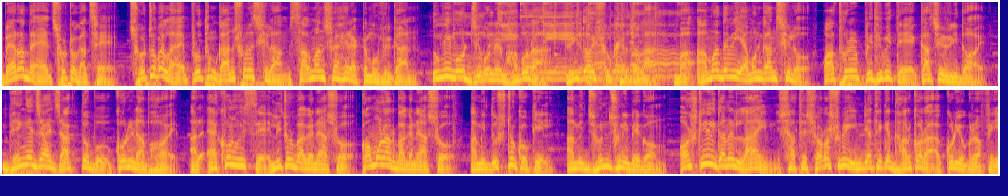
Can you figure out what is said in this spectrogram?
বেড়া দেয় ছোট গাছে। ছোটবেলায় প্রথম গান শুনেছিলাম, সালমান শাহের একটা মুভির গান। তুমি মোর জীবনের ভাবনা, হৃদয় সুখের দোলা। বা আমাদেরই এমন গান ছিল, পাথরের পৃথিবীতে কাচের হৃদয়। ভেঙে যায় যাক তবু করি না ভয়। আর এখন হইছে লিচুর বাগানে আসো, কমলার বাগানে আসো। আমি দুষ্টু কোকিল আমি ঝুনঝুনি বেগম। অশ্লীল গানের লাইন, সাথে সরাসরি ইন্ডিয়া থেকে ধার করা কোরিওগ্রাফি।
